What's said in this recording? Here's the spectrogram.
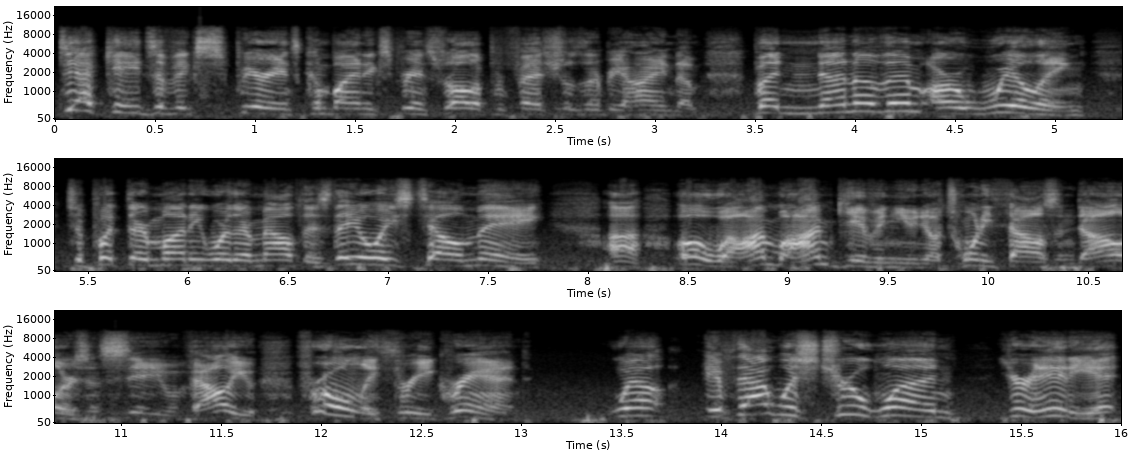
decades of experience, combined experience with all the professionals that are behind them. But none of them are willing to put their money where their mouth is. They always tell me, uh, "Oh well, I'm I'm giving you, you know twenty thousand dollars in value for only three grand." Well, if that was true, one, you're an idiot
